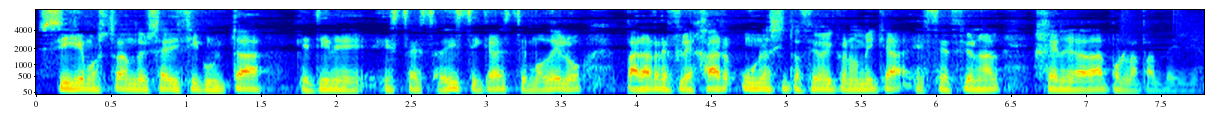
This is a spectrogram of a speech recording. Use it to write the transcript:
sigue mostrando esa dificultad que tiene esta estadística, este modelo, para reflejar una situación económica excepcional generada por la pandemia.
